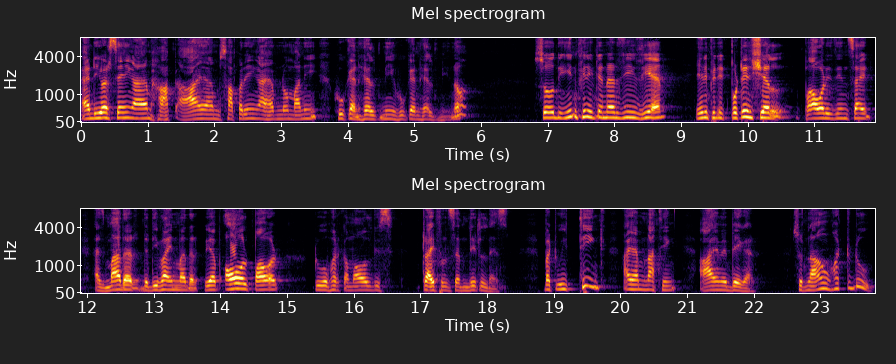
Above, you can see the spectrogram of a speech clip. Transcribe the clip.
And you are saying, "I am happy, I am suffering. I have no money. Who can help me? Who can help me?" No. So the infinite energy is here. Infinite potential power is inside. As mother, the divine mother, we have all power to overcome all these trifles and littleness. But we think, I am nothing, I am a beggar. So now what to do?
